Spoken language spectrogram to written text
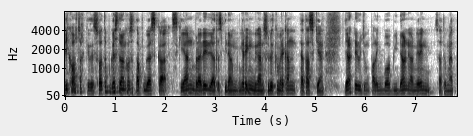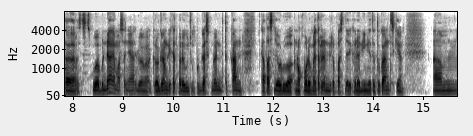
Jadi kocak gitu. Suatu pegas dalam konsep pegas K sekian berada di atas bidang miring dengan sudut kemirikan teta sekian. Jarak dari ujung paling bawah bidang dengan miring 1 meter. Sebuah benda yang masanya 2 kg diikat pada ujung pegas kemudian ditekan ke atas jauh 0,2 meter dan dilepas dari keadaan ini. Tentukan sekian. Um,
